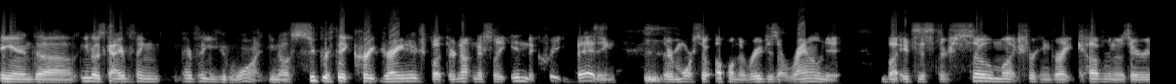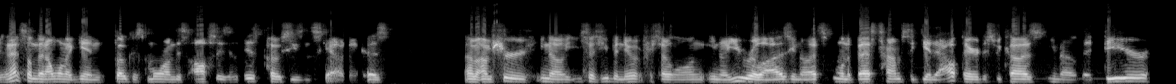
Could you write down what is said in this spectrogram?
and uh, you know, it's got everything everything you could want. You know, super thick creek drainage, but they're not necessarily in the creek bedding. They're more so up on the ridges around it. But it's just there's so much freaking great cover in those areas, and that's something I want to again focus more on this off season is postseason scouting because um, I'm sure you know since you've been doing it for so long, you know you realize you know that's one of the best times to get out there just because you know the deer.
